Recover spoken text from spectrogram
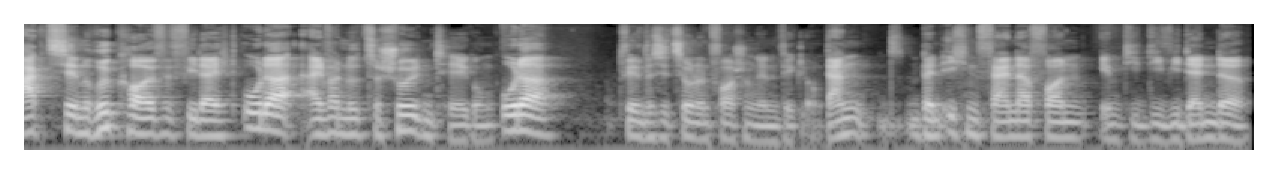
Aktienrückkäufe vielleicht oder einfach nur zur Schuldentilgung oder für Investitionen in Forschung und Entwicklung. Dann bin ich ein Fan davon, eben die Dividende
